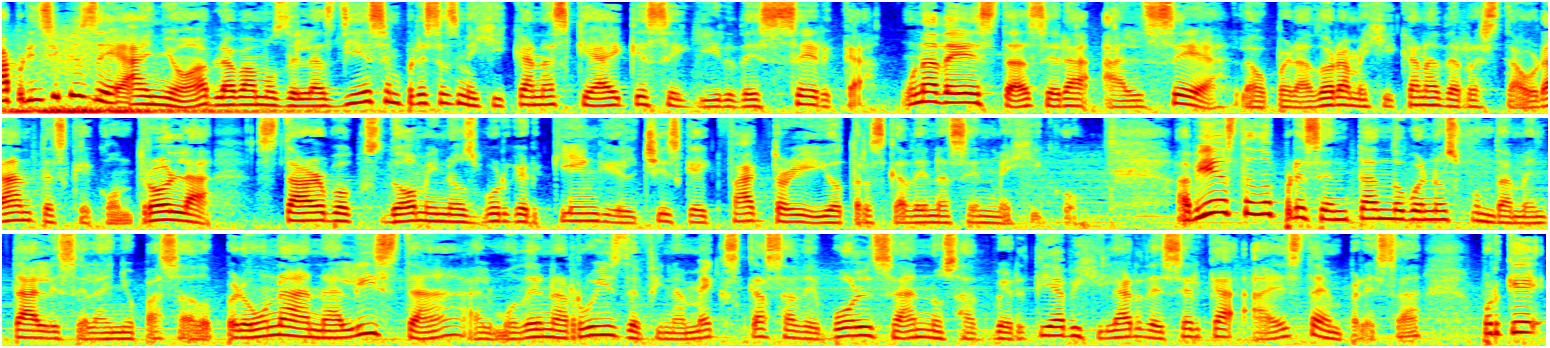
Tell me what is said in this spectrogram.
A principios de año hablábamos de las 10 empresas mexicanas que hay que seguir de cerca. Una de estas era Alsea, la operadora mexicana de restaurantes que controla Starbucks, Domino's, Burger King, el Cheesecake Factory y otras cadenas en México. Había estado presentando buenos fundamentales el año pasado, pero una analista, Almudena Ruiz de Finamex Casa de Bolsa, nos advertía vigilar de cerca a esta empresa porque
